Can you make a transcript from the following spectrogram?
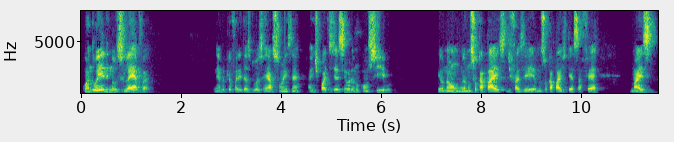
Quando ele nos leva, lembra que eu falei das duas reações, né? A gente pode dizer, Senhor, eu não consigo, eu não, eu não sou capaz de fazer, eu não sou capaz de ter essa fé. Mas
